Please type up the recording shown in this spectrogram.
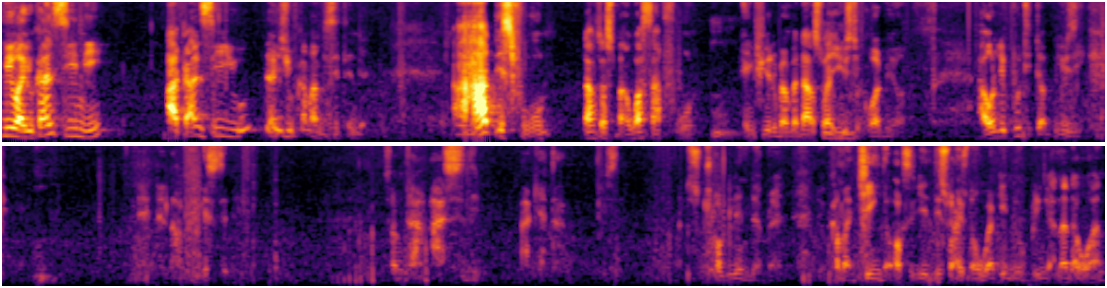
meanwhile, you can't see me. I can't see you. Then she will come and be sitting there. I had this phone. That was my WhatsApp phone. And if you remember, that's what you used to call me on. I only put it on music. And then I'll listening. Sometimes I sleep, I get up, struggling the breath. They'll come and change the oxygen. This one is not working, they'll bring another one.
